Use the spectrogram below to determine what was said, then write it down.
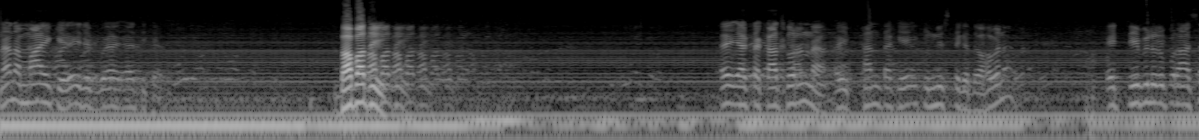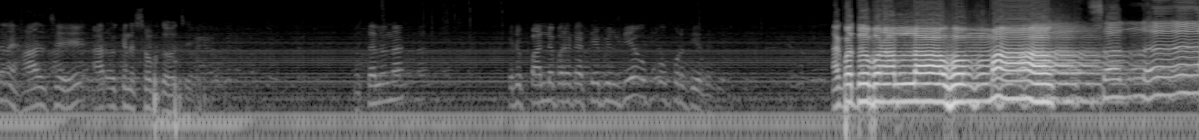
না না এদিকে। বাবাজি। এই একটা কাজ করেন না এই ফ্যানটাকে একটু নিচ থেকে দেওয়া হবে না। এই টেবিলের উপর আছে না হালছে আর ওইখানে শব্দ হচ্ছে। বুঝতে না? একটু পারলে পরে একটা টেবিল দিয়ে উপ- উপরে দিয়ে দেবে একবার তো আল্লাহ সাল্লি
